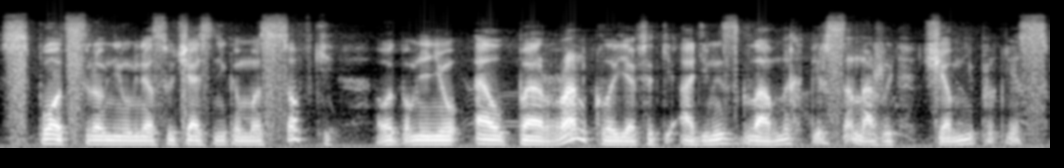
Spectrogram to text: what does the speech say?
Спот сравнил меня с участником массовки, а вот по мнению Л.П. Ранкла я все-таки один из главных персонажей, чем не прогресс.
